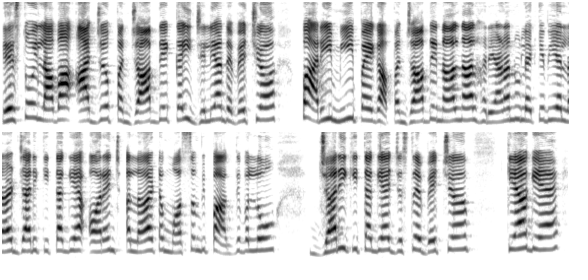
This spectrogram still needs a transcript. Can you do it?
ਇਸ ਤੋਂ ਇਲਾਵਾ ਅੱਜ ਪੰਜਾਬ ਦੇ ਕਈ ਜ਼ਿਲ੍ਹਿਆਂ ਦੇ ਵਿੱਚ ਭਾਰੀ ਮੀਂਹ ਪਏਗਾ। ਪੰਜਾਬ ਦੇ ਨਾਲ-ਨਾਲ ਹਰਿਆਣਾ ਨੂੰ ਲੈ ਕੇ ਵੀ ਅਲਰਟ ਜਾਰੀ ਕੀਤਾ ਗਿਆ। ਔਰੇਂਜ ਅਲਰਟ ਮੌਸਮ ਵਿਭਾਗ ਦੇ ਵੱਲੋਂ ਜਾਰੀ ਕੀਤਾ ਗਿਆ, ਜਿਸ ਦੇ ਵਿੱਚ ਕਿਹਾ ਗਿਆ ਹੈ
